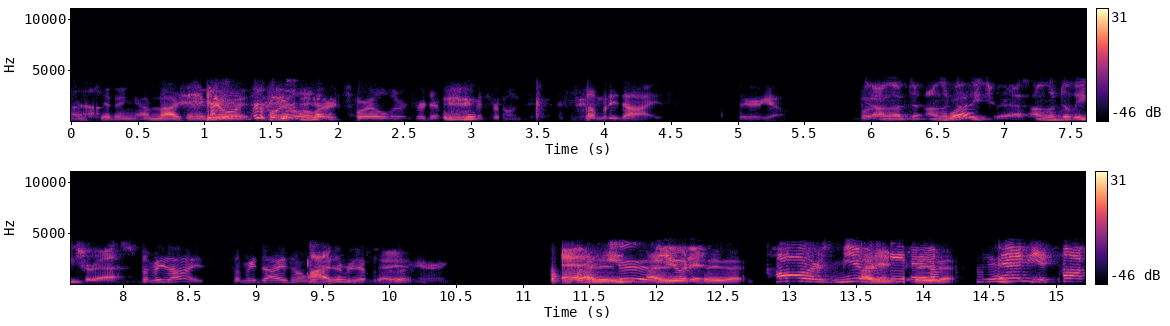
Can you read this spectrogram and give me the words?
I'm kidding. I'm not gonna You know what? it. Spoiler alert! Spoiler alert for Game of Thrones. Somebody dies. There you go. Dude, I'm gonna, I'm gonna delete your ass. I'm gonna delete your ass. Somebody dies. Somebody dies almost I every didn't episode say I'm hearing. I And he's didn't, I didn't muted. say that. Caller's I muted. didn't say that. Then you talk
